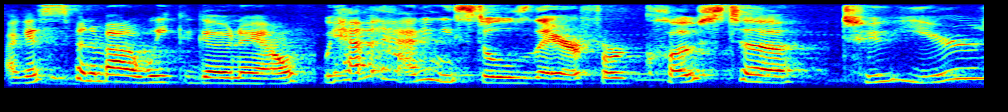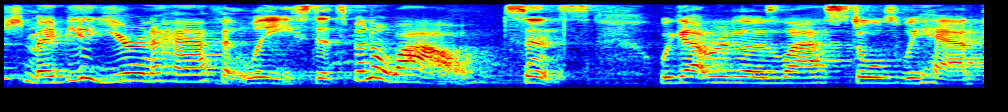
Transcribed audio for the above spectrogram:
I guess it's been about a week ago now. We haven't had any stools there for close to two years, maybe a year and a half at least. It's been a while since we got rid of those last stools we had.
